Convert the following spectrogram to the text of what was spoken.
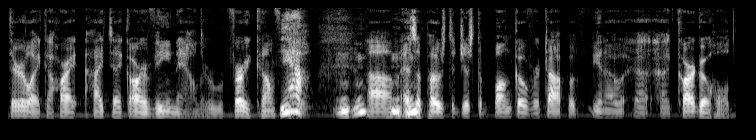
they're like a high high tech RV now. They're very comfortable, Yeah. Mm-hmm. um, as opposed to just a bunk over top of you know a, a cargo hold.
